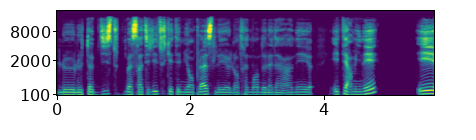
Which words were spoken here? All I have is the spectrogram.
le, top 10, toute ma stratégie, tout ce qui a été mis en place, l'entraînement de la dernière année est terminé. Et,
